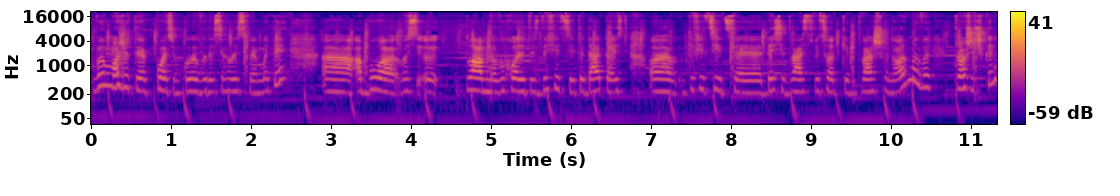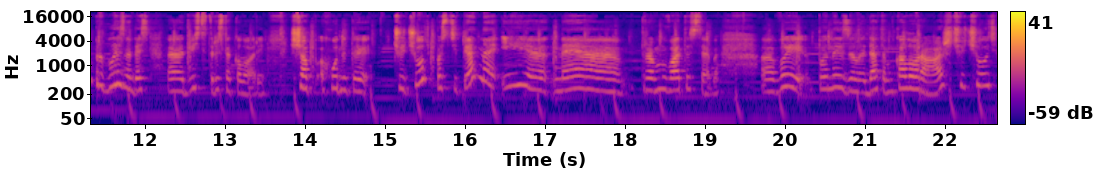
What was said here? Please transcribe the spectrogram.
Ви можете потім, коли ви досягли своєї мети, е, або е, плавно виходити з дефіциту, да, тобто дефіцит це 10-20% від вашої норми, ви трошечки, ну, приблизно десь 200-300 калорій, щоб худнути чуть-чуть постепенно і не травмувати себе. Ви понизили да, там, калораж чуть-чуть,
